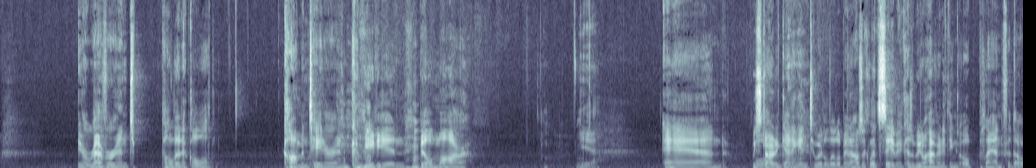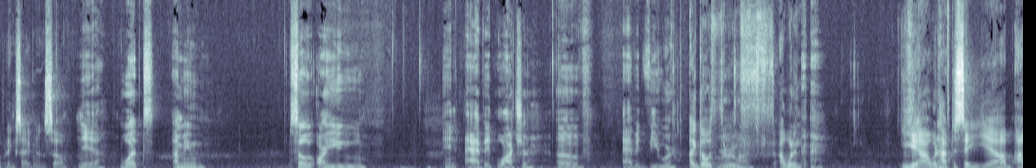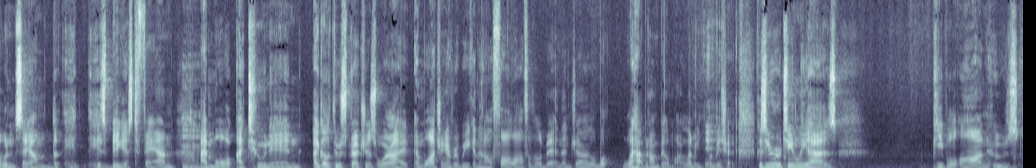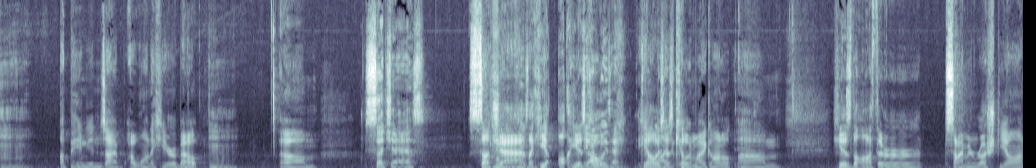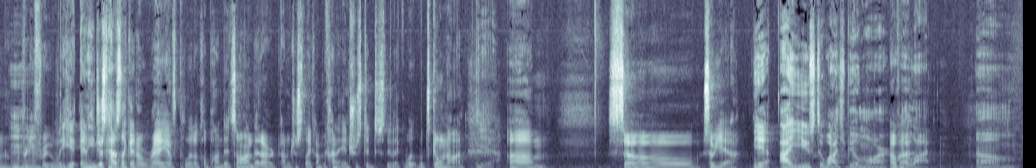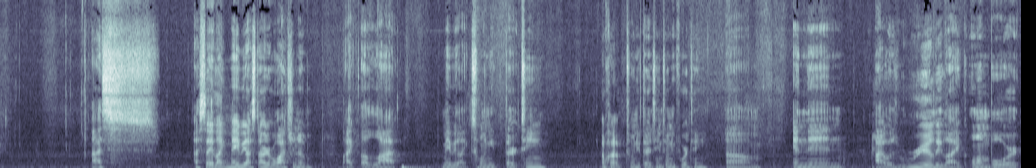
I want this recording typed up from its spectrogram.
irreverent political commentator and comedian Bill Maher. Yeah. And we started getting into it a little bit. And I was like, let's save it because we don't have anything op- planned for the opening segment. So Yeah. What I mean so are you an avid watcher of avid viewer? I go through, f- I wouldn't, yeah, I would have to say, yeah. I wouldn't say I'm the, his biggest fan. Mm. I'm more, I tune in, I go through stretches where I am watching every week and then I'll fall off a little bit and then, "Oh, what, what happened on Bill Maher? Let me, let me check. Because he routinely has people on whose mm-hmm. opinions I, I want to hear about. Mm-hmm. Um, such as such as like he uh, he has He Killer- always had he always Mike. has Killer Mike on. Um, he has the author Salman Rushdie on Mm-hmm. pretty frequently, he, and he just has like an array of political pundits on that are I'm just like I'm kind of interested to see like what, what's going on. yeah. Um. So so yeah, Yeah, I used to watch Bill Maher Okay. a lot. Um, I, s- I say like maybe I started watching him like a lot, maybe like 2013, okay, 2013, 2014. Um, and then I was really like on board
